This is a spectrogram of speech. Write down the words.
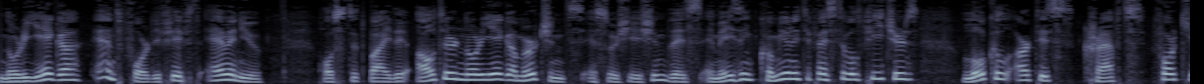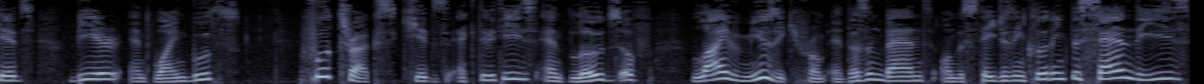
Noriega and 45th Avenue. Hosted by the Outer Noriega Merchants Association, this amazing community festival features local artists, crafts for kids, beer and wine booths, food trucks, kids activities, and loads of live music from a dozen bands on the stages including the Sandies,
